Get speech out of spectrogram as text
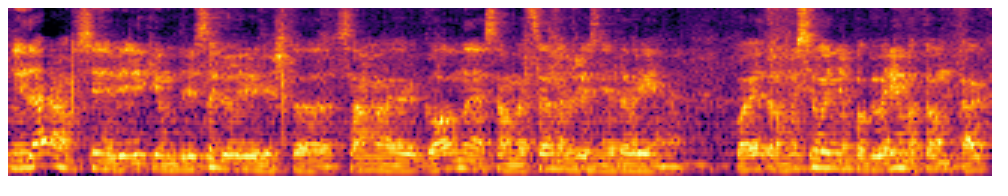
недаром все великие мудрецы говорили, что самое главное, самое ценное в жизни – это время. Поэтому мы сегодня поговорим о том, как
